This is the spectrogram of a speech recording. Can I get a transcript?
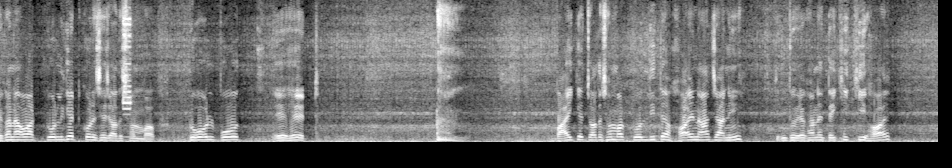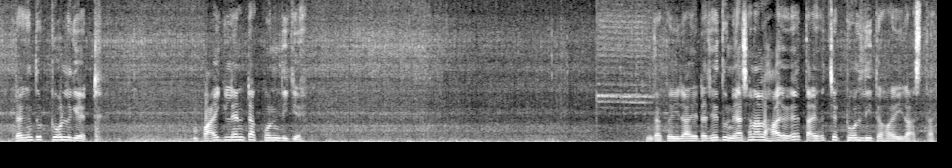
এখানে আবার টোল গেট করেছে যত সম্ভব। টোল বোথ এ হেড বাইকে যত সম্ভব টোল দিতে হয় না জানি, কিন্তু এখানে দেখি কি হয়। এটা কিন্তু টোল গেট বাইক লেনটা কোন দিকে? দেখো এইরা এটা যেহেতু ন্যাশনাল হাইওয়ে, তাই হচ্ছে টোল দিতে হয় এই রাস্তায়।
